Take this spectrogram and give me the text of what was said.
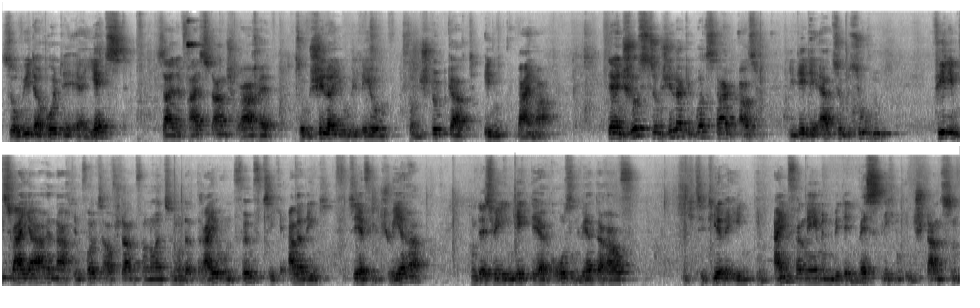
so wiederholte er jetzt seine Festansprache zum Schiller-Jubiläum von Stuttgart in Weimar. Der Entschluss zum Schiller-Geburtstag aus die DDR zu besuchen, fiel ihm zwei Jahre nach dem Volksaufstand von 1953 allerdings sehr viel schwerer und deswegen legte er großen Wert darauf, ich zitiere ihn, im Einvernehmen mit den westlichen Instanzen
